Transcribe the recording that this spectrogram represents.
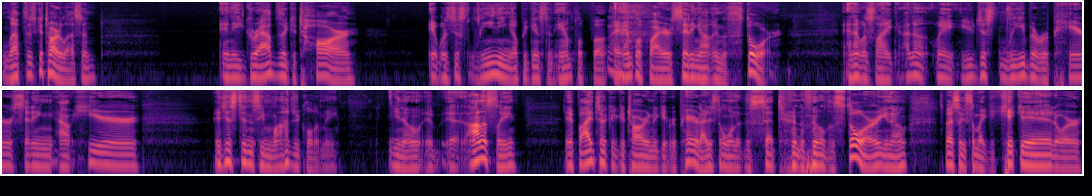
left his guitar lesson, and he grabbed the guitar. It was just leaning up against an amplifi- amplifier sitting out in the store. And I was like, I don't wait, you just leave a repair sitting out here. It just didn't seem logical to me. You know, it, it, honestly, if I took a guitar in to get repaired, I just don't want it to sit there in the middle of the store, you know, especially if somebody could kick it or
